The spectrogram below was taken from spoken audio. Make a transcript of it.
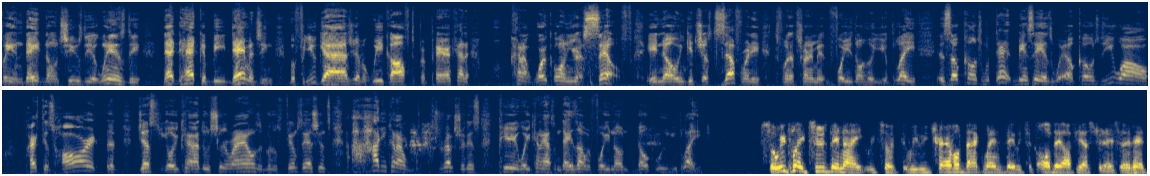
being dating on Tuesday or Wednesday, that that could be damaging. But for you guys, you have a week off to prepare, kind of kind of work on yourself, you know, and get yourself ready for the tournament before you know who you play. And so, coach, with that being said as well, coach, do you all practice hard? Uh, just you know, you kind of do shoot arounds and go to film sessions. How, how do you kind of structure this period where you kind of have some days off before you know know who you play? So we played Tuesday night. We took we, we traveled back Wednesday. We took all day off yesterday, so they've had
